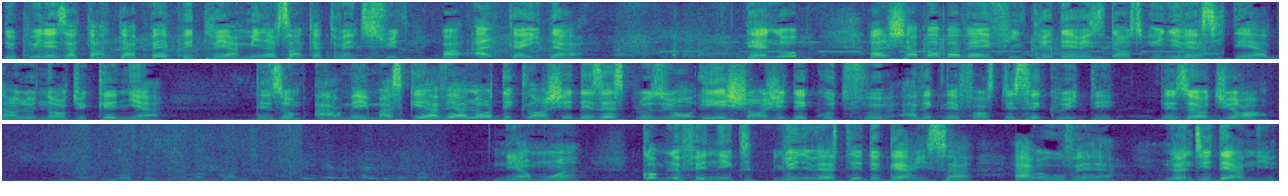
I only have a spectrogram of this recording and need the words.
depuis les attentats perpétrés en 1998 par Al-Qaïda. Dès l'aube, Al-Shabaab avait infiltré des résidences universitaires dans le nord du Kenya. Des hommes armés et masqués avaient alors déclenché des explosions et échangé des coups de feu avec les forces de sécurité, des heures durant. Néanmoins, comme le Phoenix, l'université de Garissa a rouvert lundi dernier.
